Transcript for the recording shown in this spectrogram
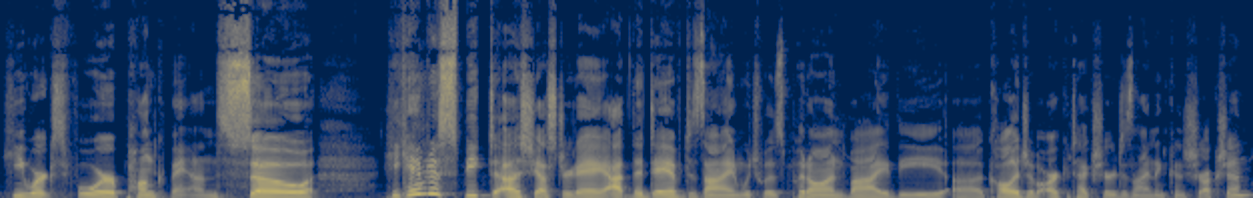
he works for punk bands. So he came to speak to us yesterday at the Day of Design, which was put on by the uh, College of Architecture, Design, and Construction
